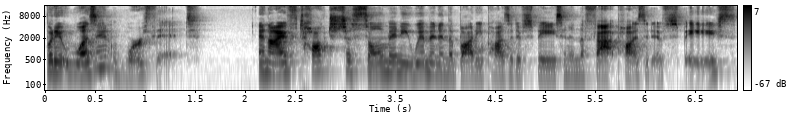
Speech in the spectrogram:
But it wasn't worth it. And I've talked to so many women in the body positive space and in the fat positive space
